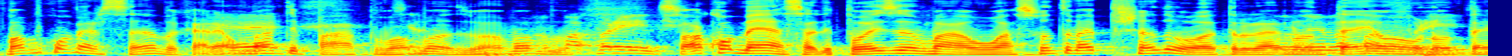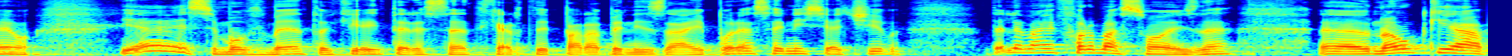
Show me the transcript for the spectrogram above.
vamos conversando, cara. É, é um bate-papo. Vamos, vamos, vamos, para frente. Só começa. Depois uma, um assunto vai puxando o outro, né? Não tem, um, não tem um... E é esse movimento aqui é interessante. Quero te parabenizar aí por essa iniciativa de levar informações, né? É, não que a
